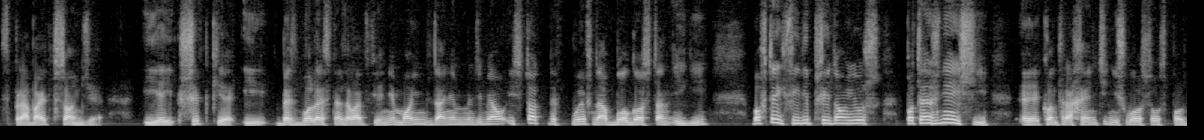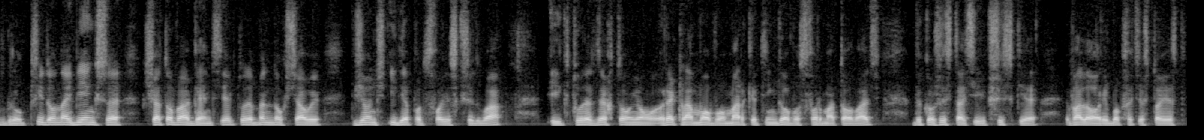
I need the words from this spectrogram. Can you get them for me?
sprawa jest w sądzie. I jej szybkie i bezbolesne załatwienie moim zdaniem będzie miało istotny wpływ na błogostan IGI, bo w tej chwili przyjdą już potężniejsi e, kontrahenci niż Warsaw Sport Group. Przyjdą największe światowe agencje, które będą chciały wziąć IGę pod swoje skrzydła i które zechcą ją reklamowo, marketingowo sformatować, wykorzystać jej wszystkie walory, bo przecież to jest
